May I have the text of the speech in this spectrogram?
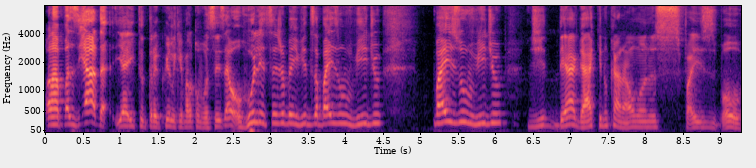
Fala rapaziada! E aí, tudo tranquilo? Quem fala com vocês é o Rulli, sejam bem-vindos a mais um vídeo, mais um vídeo de DH aqui no canal, manos. Faz, oh,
